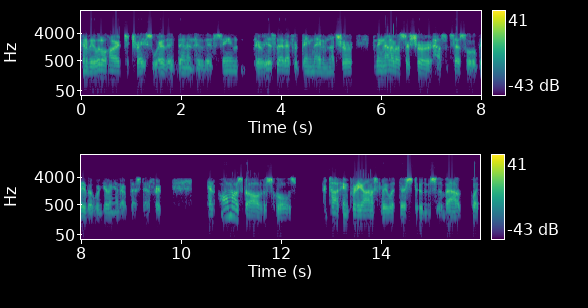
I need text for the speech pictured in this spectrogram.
it's going to be a little hard to trace where they've been and who they've seen. There is that effort being made. I'm not sure. I think none of us are sure how successful it will be, but we're giving it our best effort. And almost all of the schools talking pretty honestly with their students about what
